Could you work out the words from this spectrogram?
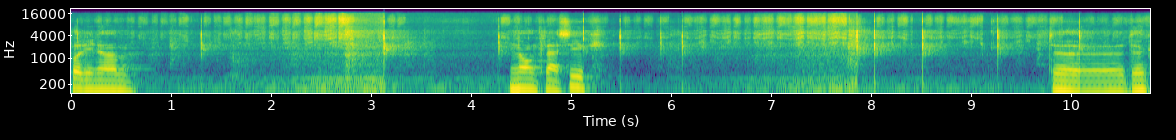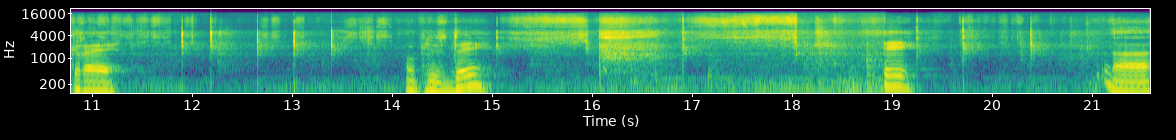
Polynôme. Non classique. De degré au plus D et euh,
